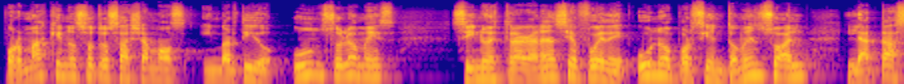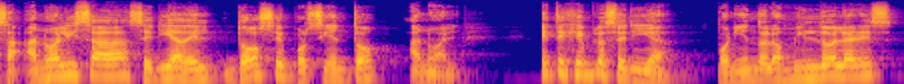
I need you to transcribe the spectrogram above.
por más que nosotros hayamos invertido un solo mes, si nuestra ganancia fue de 1% mensual, la tasa anualizada sería del 12% anual. Este ejemplo sería poniendo los mil dólares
